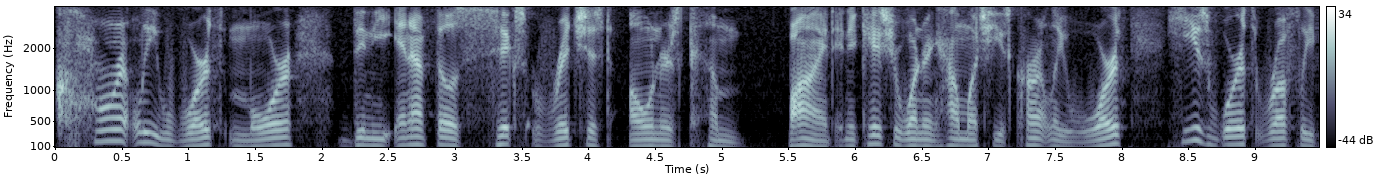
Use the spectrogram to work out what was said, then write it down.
currently worth more than the NFL's six richest owners combined. And in case you're wondering how much he's currently worth, he's worth roughly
